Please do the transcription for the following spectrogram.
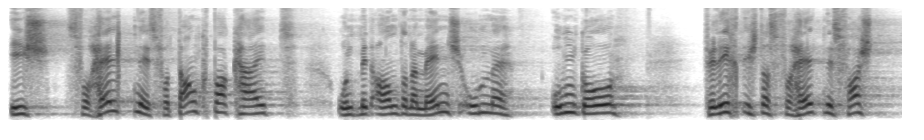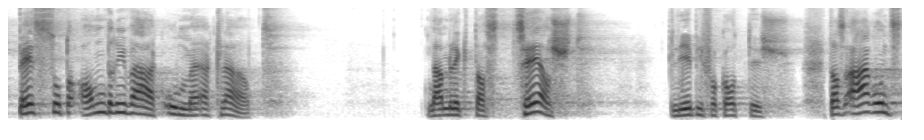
ist das Verhältnis von Dankbarkeit und mit anderen Menschen um, umgehen, vielleicht ist das Verhältnis fast besser der andere Weg um erklärt. Nämlich, dass zuerst die Liebe von Gott ist. Dass er uns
